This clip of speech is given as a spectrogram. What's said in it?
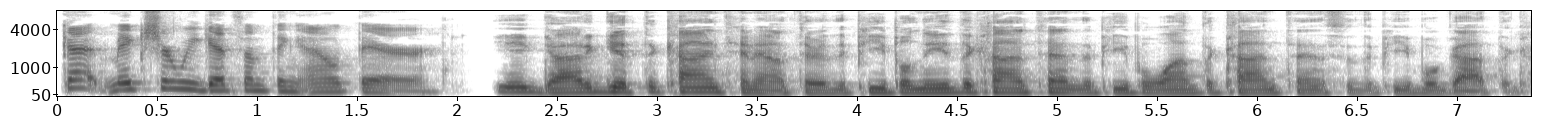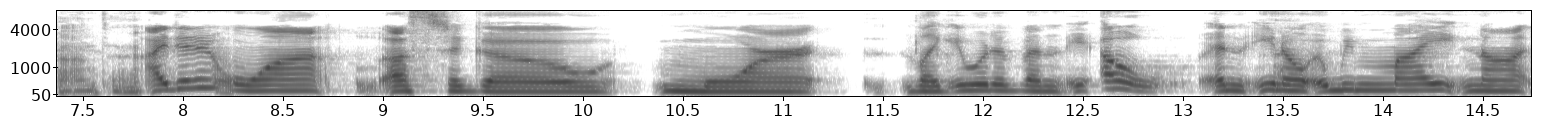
Get, make sure we get something out there. You got to get the content out there. The people need the content. The people want the content. So the people got the content. I didn't want us to go more like it would have been oh and you know we might not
